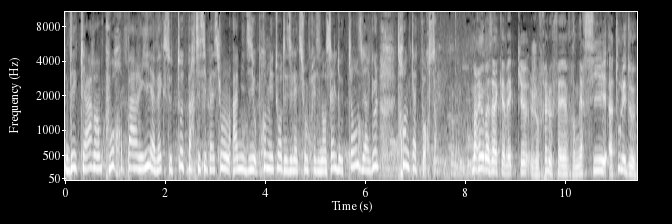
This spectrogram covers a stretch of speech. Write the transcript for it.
d'écart hein, pour Paris avec ce taux de participation à midi au premier tour des élections présidentielles de 15,34%. Mario Bazac avec Geoffrey Lefebvre. Merci à tous les deux.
